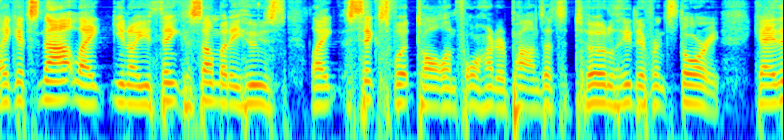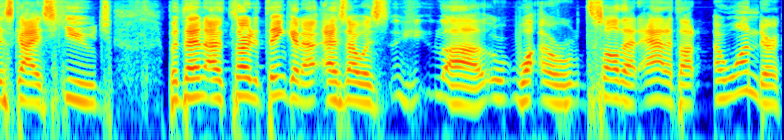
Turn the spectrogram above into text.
like it's not like you know you think of somebody who's like six foot tall and 400 pounds. That's a totally different story. Okay, this guy's huge. But then I started thinking uh, as I was uh, saw that ad, I thought I wonder,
